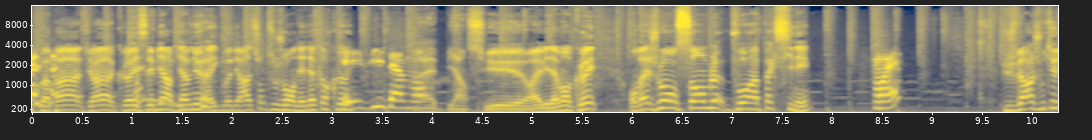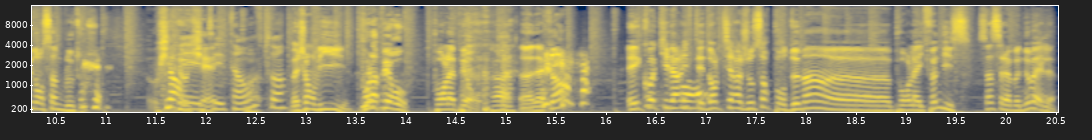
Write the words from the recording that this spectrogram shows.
pourquoi pas Tu vois, Chloé, c'est bien. Bienvenue avec modération. Toujours, on est d'accord, Chloé? Évidemment. Ouais, Bien sûr, évidemment, Chloé. On va jouer ensemble pour un pack ciné. Ouais. Puis je vais rajouter une enceinte Bluetooth. Non, mais t'es un ouf, toi. Bah j'ai envie. Pour l'apéro. Pour l'apéro. Euh, D'accord? Et quoi qu'il arrive, t'es dans le tirage au sort pour demain euh, pour l'iPhone 10. Ça, c'est la bonne nouvelle.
